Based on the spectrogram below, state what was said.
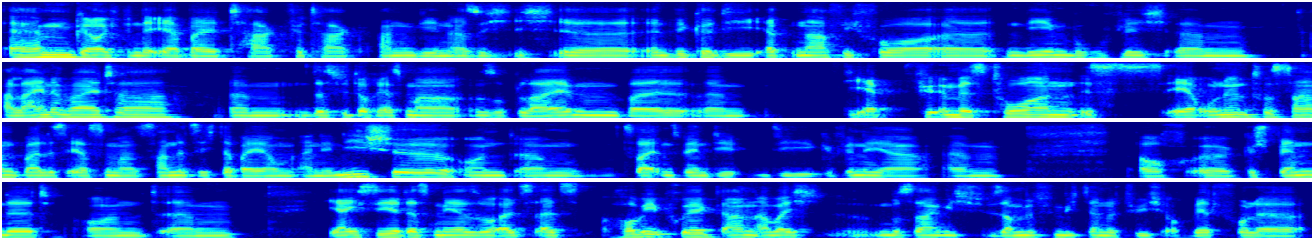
Ähm, genau, ich bin da eher bei Tag für Tag angehen. Also ich, ich äh, entwickle die App nach wie vor äh, nebenberuflich. Ähm, alleine weiter. Ähm, das wird auch erstmal so bleiben, weil ähm, die App für Investoren ist eher uninteressant, weil es erstmal, es handelt sich dabei ja um eine Nische und ähm, zweitens werden die, die Gewinne ja ähm, auch äh, gespendet. Und ähm, ja, ich sehe das mehr so als, als Hobbyprojekt an, aber ich muss sagen, ich sammle für mich dann natürlich auch wertvolle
